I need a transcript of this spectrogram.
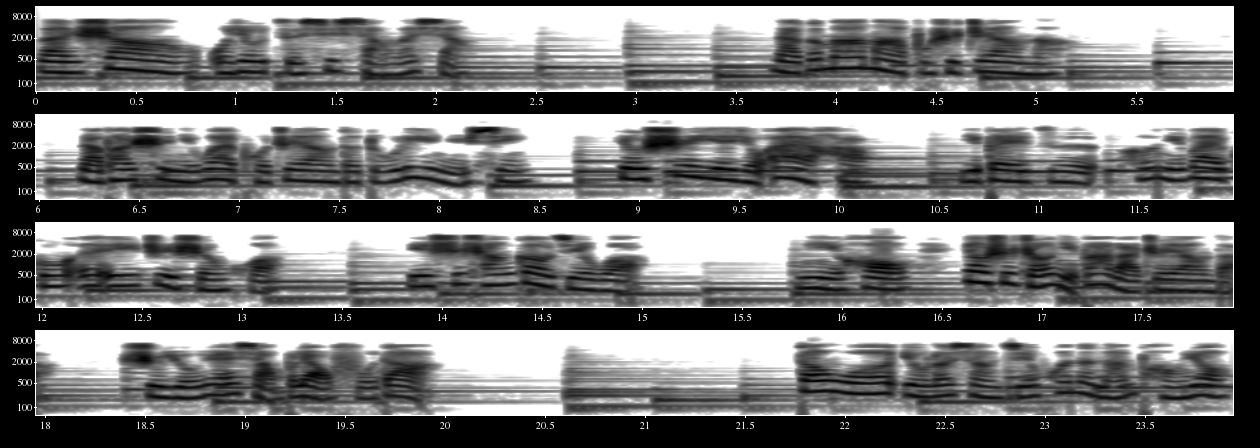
晚上，我又仔细想了想。哪个妈妈不是这样呢？哪怕是你外婆这样的独立女性，有事业有爱好，一辈子和你外公 A A 制生活，也时常告诫我：你以后要是找你爸爸这样的，是永远享不了福的。当我有了想结婚的男朋友，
